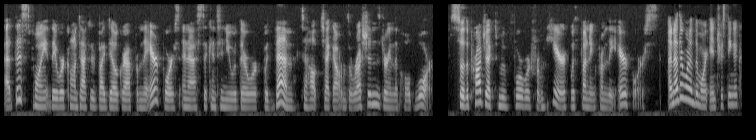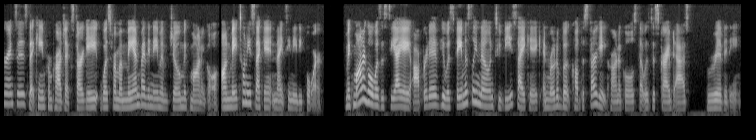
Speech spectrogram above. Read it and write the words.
At this point, they were contacted by Dale Graff from the Air Force and asked to continue with their work with them to help check out the Russians during the Cold War. So the project moved forward from here with funding from the Air Force. Another one of the more interesting occurrences that came from Project Stargate was from a man by the name of Joe McMoneagle on May 22, 1984. McMoneagle was a CIA operative who was famously known to be psychic and wrote a book called The Stargate Chronicles that was described as riveting.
